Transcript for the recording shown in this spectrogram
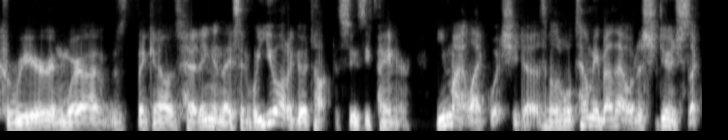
career and where I was thinking I was heading. And they said, Well, you ought to go talk to Suzii Paynter. You might like what she does. And I was like, Well, tell me about that. What does she do? And she's like,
